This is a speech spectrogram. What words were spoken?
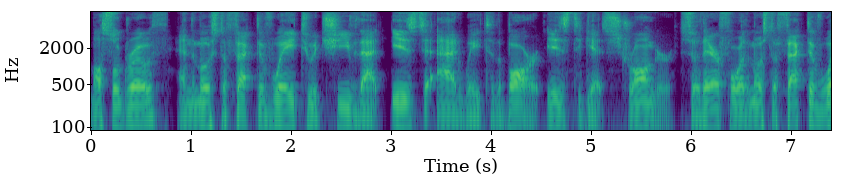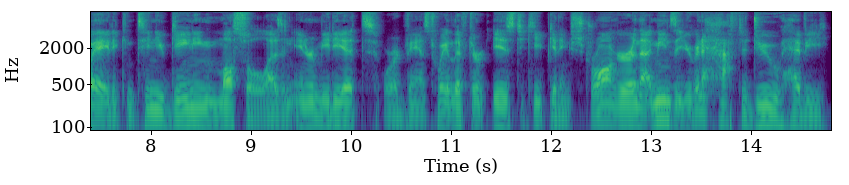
muscle growth. And the most effective way to achieve that is to add weight to the bar, is to get stronger. So therefore, the most effective way to continue gaining muscle as an intermediate or advanced weightlifter is to keep getting stronger. And that means that you're going to have to do heavy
